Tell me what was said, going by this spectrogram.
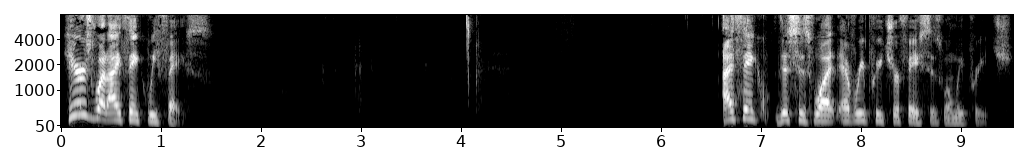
here's what I think we face. I think this is what every preacher faces when we preach.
